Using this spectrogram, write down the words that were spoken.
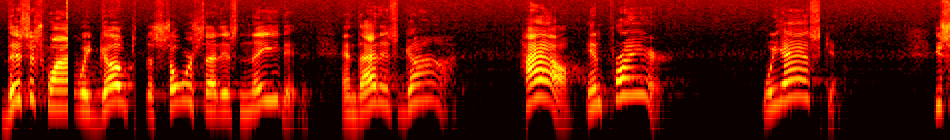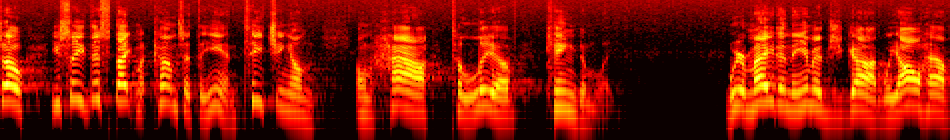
This is why we go to the source that is needed, and that is God. How? In prayer. We ask Him. You, so, you see, this statement comes at the end, teaching on, on how to live kingdomly. We're made in the image of God. We all have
